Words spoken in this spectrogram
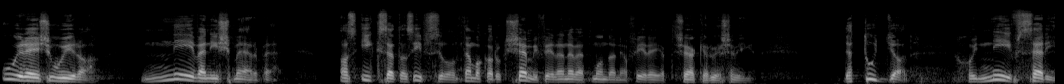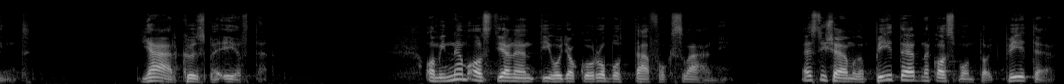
Újra és újra. Néven ismerve. Az X-et, az Y-t, nem akarok semmiféle nevet mondani a félreértés elkerülése végén. De tudjad, hogy név szerint jár közbe érted. Ami nem azt jelenti, hogy akkor robottá fogsz válni. Ezt is elmondta. Péternek azt mondta, hogy Péter,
